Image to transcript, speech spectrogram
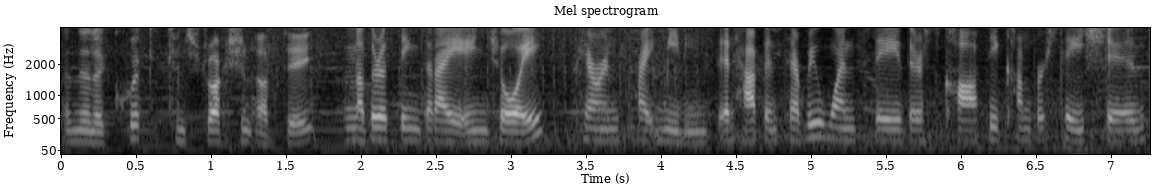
And then a quick construction update. Another thing that I enjoy, parent pride meetings. It happens every Wednesday. There's coffee conversations,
